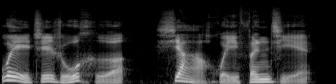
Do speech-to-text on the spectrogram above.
未知如何，下回分解。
